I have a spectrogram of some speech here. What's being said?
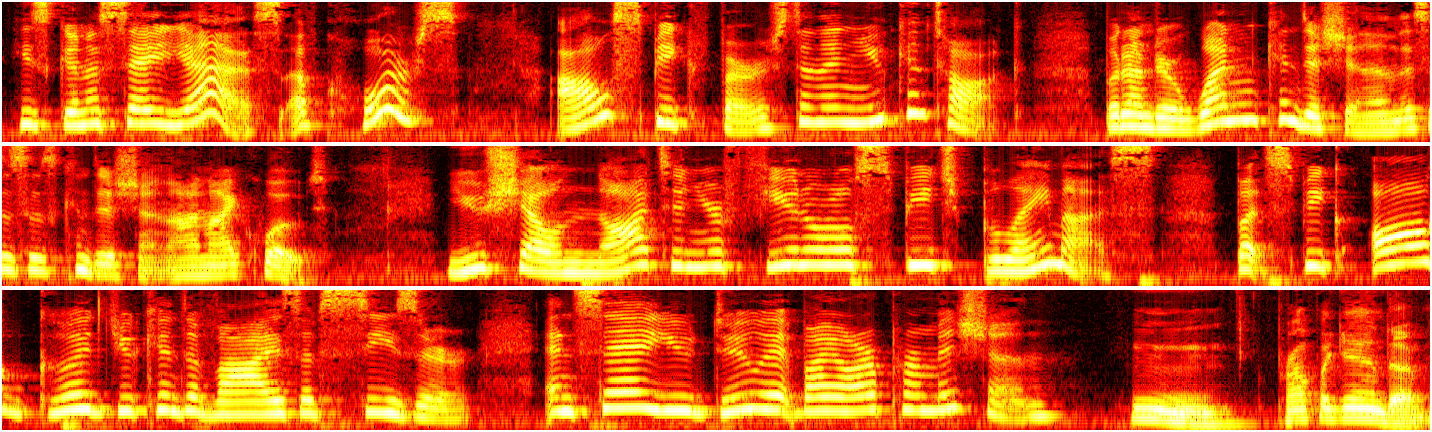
he's going to say, Yes, of course. I'll speak first and then you can talk. But under one condition, and this is his condition, and I quote, You shall not in your funeral speech blame us, but speak all good you can devise of Caesar, and say you do it by our permission. Hmm, propaganda.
